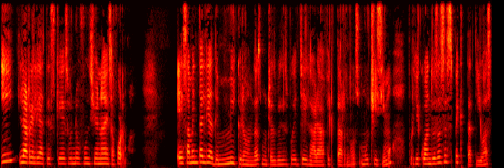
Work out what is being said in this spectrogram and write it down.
Y la realidad es que eso no funciona de esa forma. Esa mentalidad de microondas muchas veces puede llegar a afectarnos muchísimo porque cuando esas expectativas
